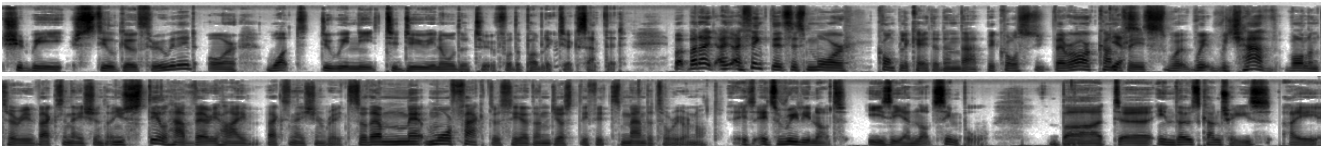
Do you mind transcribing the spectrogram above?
Should we still go through with it, or what do we need to do in order to for the public to accept it? But but I- I think this is more complicated than that because there are countries wh- wh- which have voluntary vaccinations and you still have very high vaccination rates. So there are ma- more factors here than just if it's mandatory or not. It's it's really not easy and not simple. But uh, in those countries, I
